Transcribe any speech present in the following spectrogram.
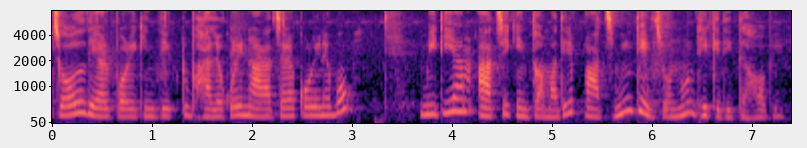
জল দেওয়ার পরে কিন্তু একটু ভালো করে নাড়াচাড়া করে নেব। মিডিয়াম আছে কিন্তু আমাদের পাঁচ মিনিটের জন্য ঢেকে দিতে হবে।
